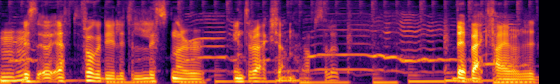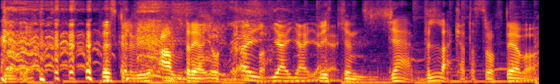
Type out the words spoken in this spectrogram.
Mhm. Vi efterfrågade ju lite listener interaction. Absolut. Det backfirade direkt. det skulle vi ju aldrig ha gjort. Alltså. aj, aj, aj. Vilken jävla katastrof det var.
